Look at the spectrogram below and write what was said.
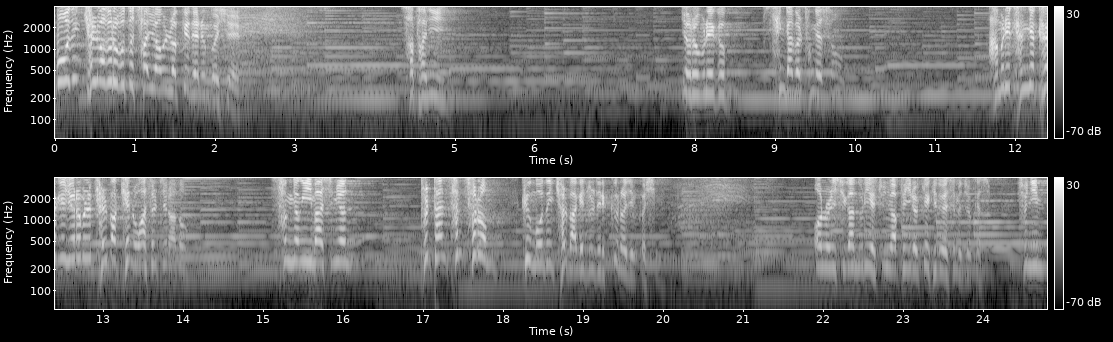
모든 결박으로부터 자유함을 얻게 되는 것이에요. 사탄이 여러분의 그 생각을 통해서 아무리 강력하게 여러분을 결박해 놓았을지라도 성령이 임하시면 불탄 삶처럼 그 모든 결박의 줄들이 끊어질 것입니다. 오늘 이 시간 우리 주님 앞에 이렇게 기도했으면 좋겠습니다. 주님,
